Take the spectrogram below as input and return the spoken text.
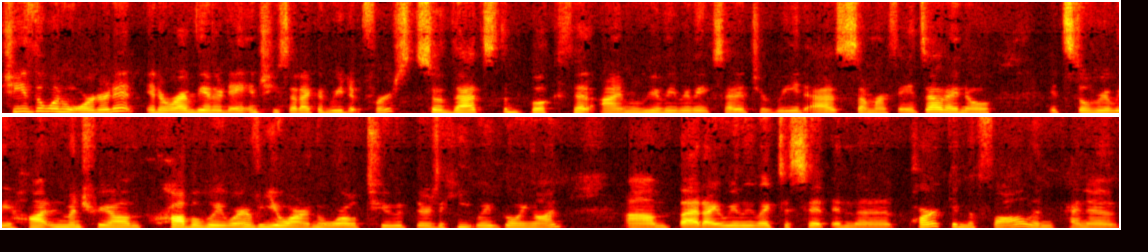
she's the one who ordered it. It arrived the other day, and she said I could read it first. So that's the book that I'm really really excited to read as summer fades out. I know it's still really hot in Montreal and probably wherever you are in the world too. There's a heat wave going on. Um, but I really like to sit in the park in the fall and kind of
